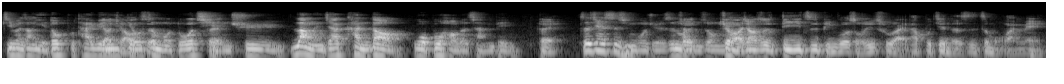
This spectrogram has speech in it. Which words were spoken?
基本上也都不太愿意丢这么多钱去让人家看到我不好的产品。对，这件事情我觉得是蛮重要的，就就好像是第一支苹果手机出来，它不见得是这么完美。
